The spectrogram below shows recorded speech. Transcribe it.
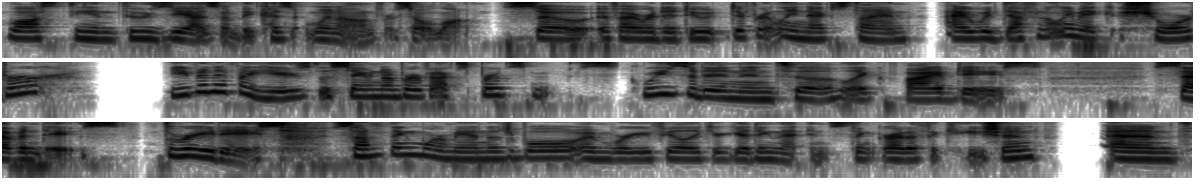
lost the enthusiasm because it went on for so long. So, if I were to do it differently next time, I would definitely make it shorter. Even if I use the same number of experts, squeeze it in into like five days, seven days, three days, something more manageable and where you feel like you're getting that instant gratification and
